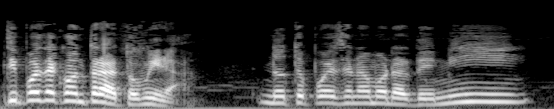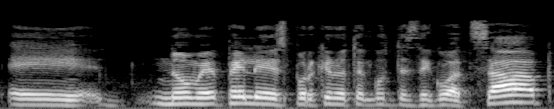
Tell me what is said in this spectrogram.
tipos de contrato, mira, no te puedes enamorar de mí, eh, no me pelees porque no te contesté WhatsApp.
